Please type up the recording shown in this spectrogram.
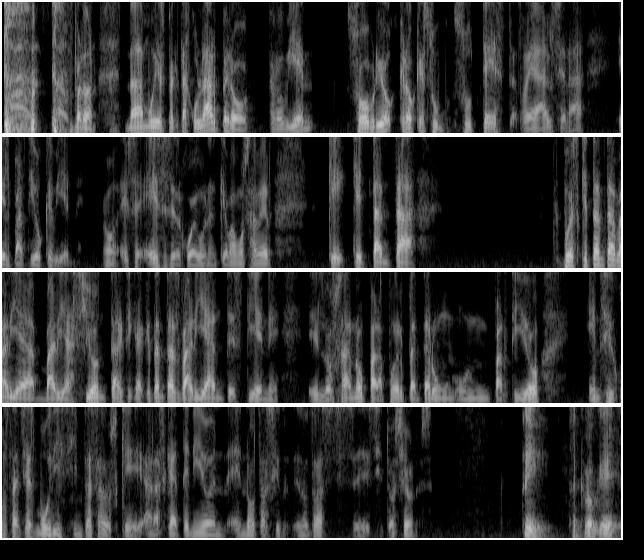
perdón, nada muy espectacular, pero, pero bien, sobrio. Creo que su, test real será el partido que viene, ¿no? Ese, ese, es el juego en el que vamos a ver qué, qué tanta pues qué tanta variación táctica, qué tantas variantes tiene eh, Lozano para poder plantear un, un, partido en circunstancias muy distintas a, los que, a las que ha tenido en, otras, en otras eh, situaciones. Sí, creo que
